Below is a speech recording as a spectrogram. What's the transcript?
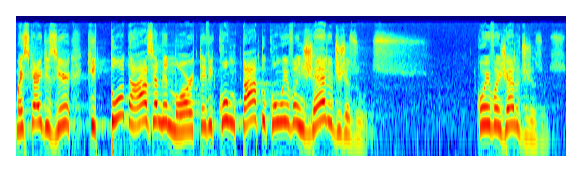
mas quer dizer que toda a Ásia Menor teve contato com o Evangelho de Jesus. Com o Evangelho de Jesus.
